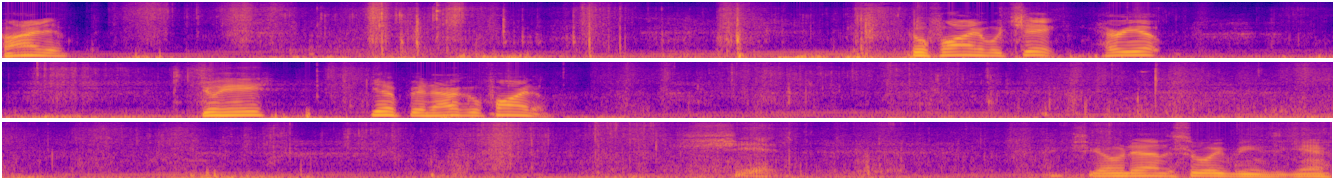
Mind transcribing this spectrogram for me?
Find him. Go find him with chick. Hurry up. Go ahead. Get up there. Go find him. Shit. She's going down to soybeans again.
